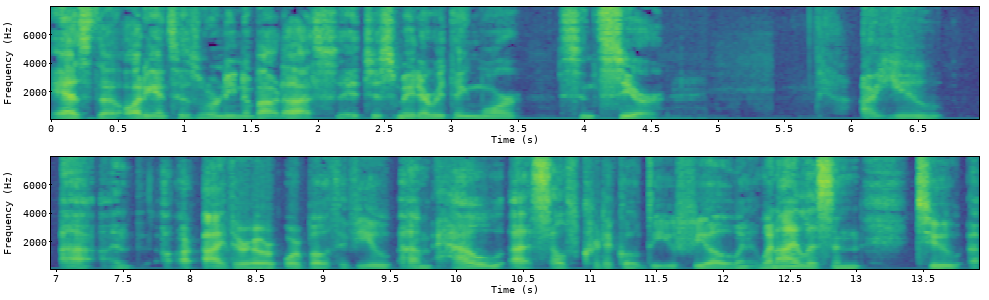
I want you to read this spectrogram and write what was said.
as the audience is learning about us. It just made everything more sincere. Are you uh, are either or, or, both of you? Um, how uh, self-critical do you feel when when I listen to uh,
